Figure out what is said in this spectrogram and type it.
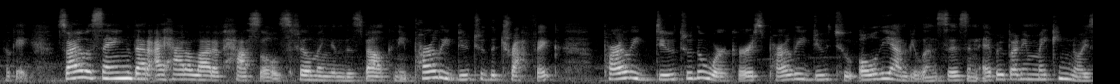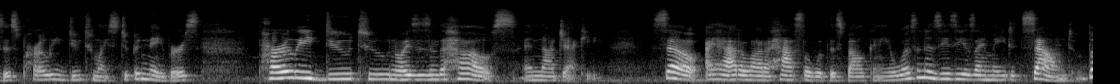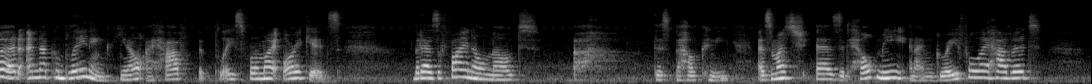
Okay, so I was saying that I had a lot of hassles filming in this balcony, partly due to the traffic, partly due to the workers, partly due to all the ambulances and everybody making noises, partly due to my stupid neighbors, partly due to noises in the house and not Jackie. So I had a lot of hassle with this balcony. It wasn't as easy as I made it sound, but I'm not complaining. You know, I have a place for my orchids. But as a final note, uh, this balcony, as much as it helped me and I'm grateful I have it,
